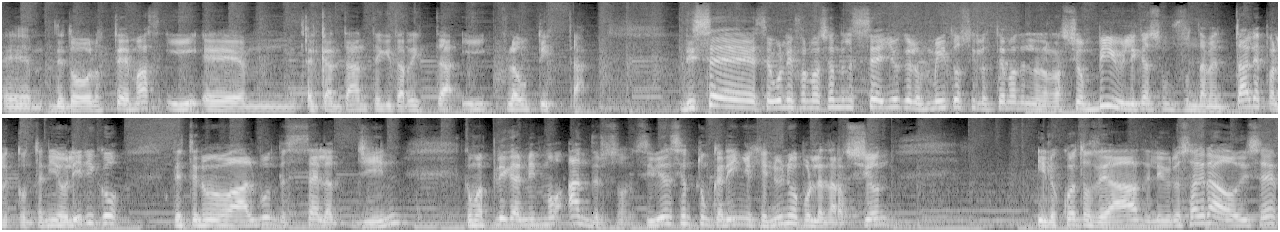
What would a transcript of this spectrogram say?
eh, de todos los temas y el cantante, guitarrista y flautista. Dice, según la información del sello, que los mitos y los temas de la narración bíblica son fundamentales para el contenido lírico de este nuevo álbum de Celot Jean, como explica el mismo Anderson. Si bien siento un cariño genuino por la narración y los cuentos de hadas del libro sagrado, dice,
